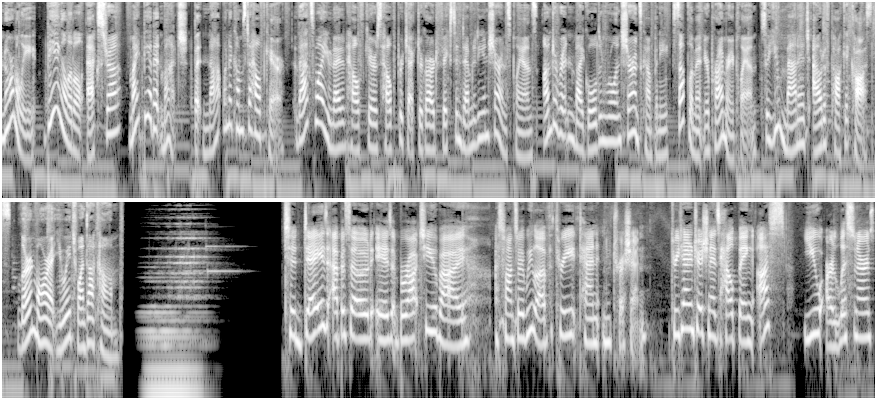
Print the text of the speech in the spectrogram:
Normally, being a little extra might be a bit much, but not when it comes to healthcare. That's why United Healthcare's Health Protector Guard fixed indemnity insurance plans, underwritten by Golden Rule Insurance Company, supplement your primary plan so you manage out of pocket costs. Learn more at uh1.com. Today's episode is brought to you by a sponsor we love, 310 Nutrition. 310 Nutrition is helping us, you, our listeners,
